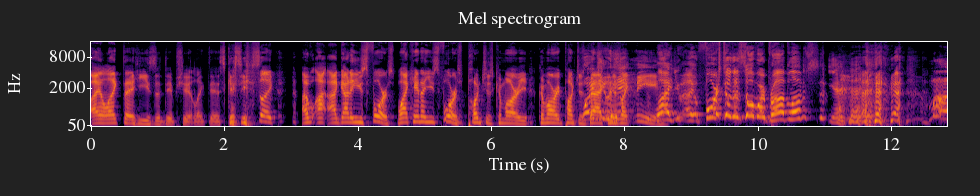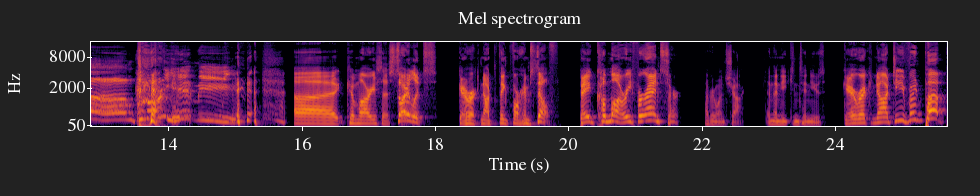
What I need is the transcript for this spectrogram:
I like that he's a dipshit like this because he's like, I, I, I gotta use force. Why can't I use force? Punches Kimahri. Kimahri punches Why'd back you and hit is like, me? Why'd you? Uh, force doesn't solve our problems. Yeah. Mom, Kimahri hit me. uh, Kimahri says, Silence! Garik not think for himself. Beg Kimahri for answer. Everyone's shocked. And then he continues, Garik not even pup.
